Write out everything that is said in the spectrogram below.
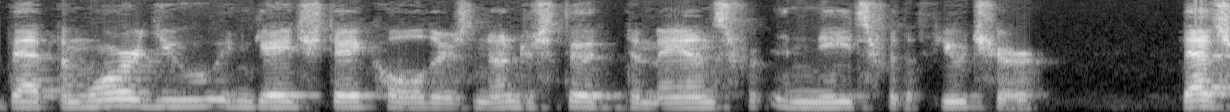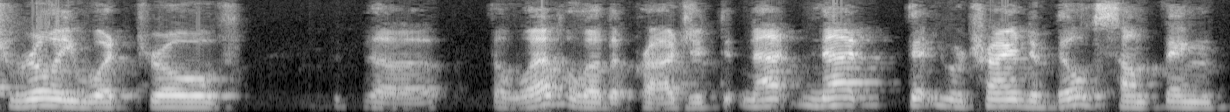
that the more you engage stakeholders and understood demands for, and needs for the future, that's really what drove the the level of the project. Not not that you were trying to build something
